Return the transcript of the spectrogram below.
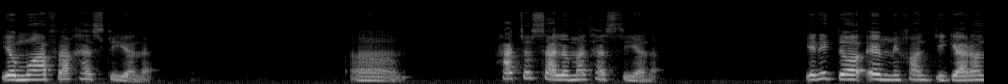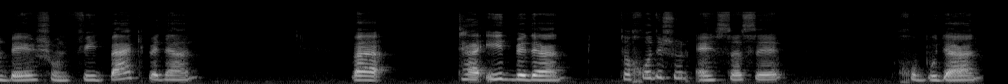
یا موفق هستی یا نه. حتی سلامت هستی یا نه. یعنی دائم می‌خوان دیگران بهشون فیدبک بدن و تایید بدن تا خودشون احساس خوب بودن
